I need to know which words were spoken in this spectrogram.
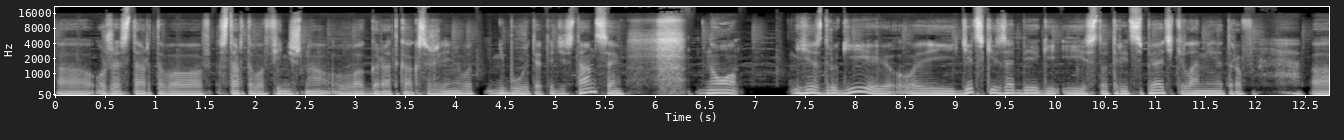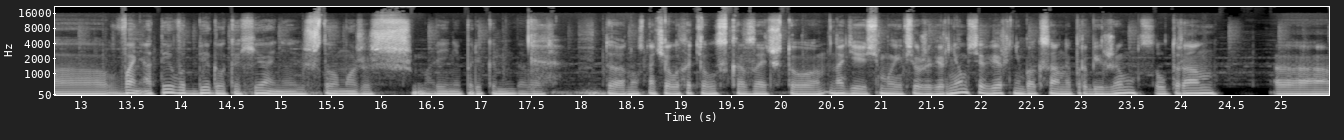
а, уже стартового, стартового финишного городка. К сожалению, вот не будет этой дистанции, но есть другие, и детские забеги, и 135 километров. А, Вань, а ты вот бегал к Ахиане, что можешь Марине порекомендовать? Да, ну сначала хотел сказать, что надеюсь, мы все же вернемся в Верхний Баксан и пробежим Султран. А,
